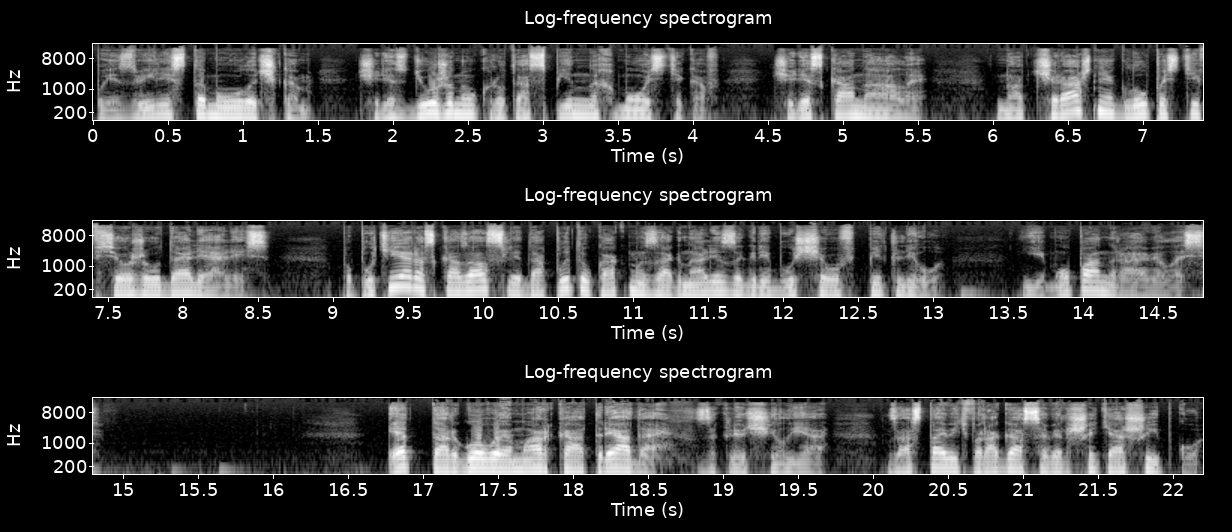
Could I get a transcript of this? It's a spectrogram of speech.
по извилистым улочкам, через дюжину крутоспинных мостиков, через каналы, но от вчерашней глупости все же удалялись. По пути я рассказал следопыту, как мы загнали загребущего в петлю. Ему понравилось. «Это торговая марка отряда», — заключил я. «Заставить врага совершить ошибку.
